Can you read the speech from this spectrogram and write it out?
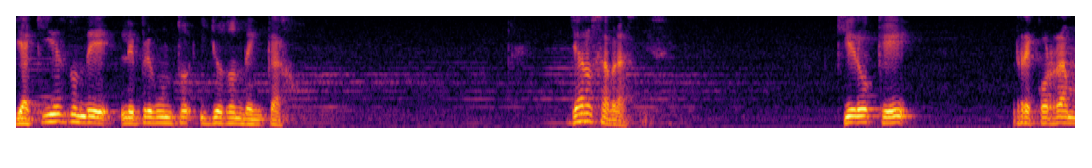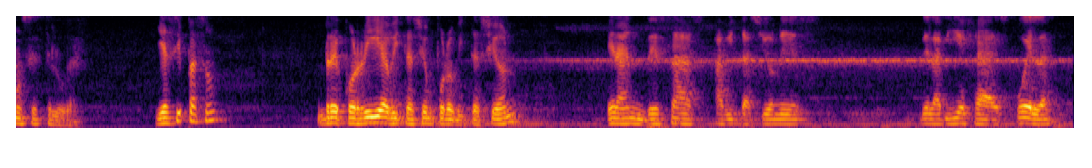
Y aquí es donde le pregunto, ¿y yo dónde encajo? Ya lo sabrás, dice. Quiero que recorramos este lugar. Y así pasó. Recorrí habitación por habitación. Eran de esas habitaciones de la vieja escuela.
